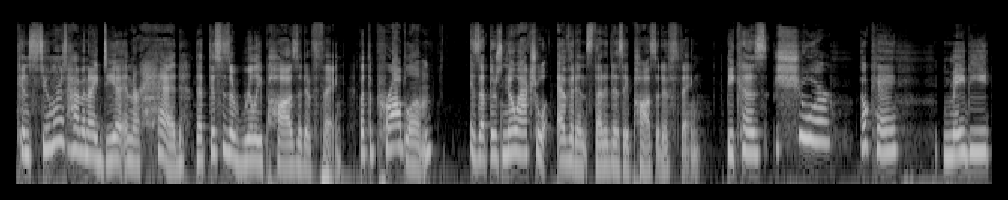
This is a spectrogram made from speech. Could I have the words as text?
consumers have an idea in their head that this is a really positive thing. But the problem is that there's no actual evidence that it is a positive thing. Because, sure, okay, maybe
